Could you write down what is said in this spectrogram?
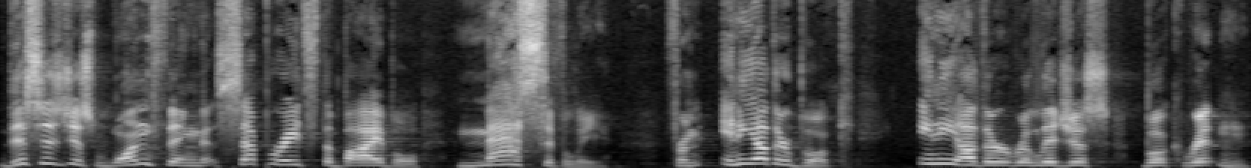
This is just one thing that separates the Bible massively from any other book, any other religious book written.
